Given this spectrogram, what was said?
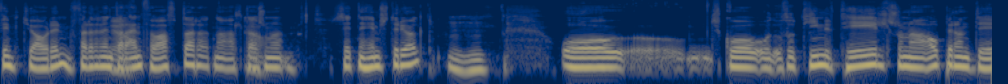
50 árin ferður reyndar ennþá aftar, alltaf Já. svona setni heimstyrjöld mm -hmm. og sko og, og þú týnir til svona ábyrrandi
